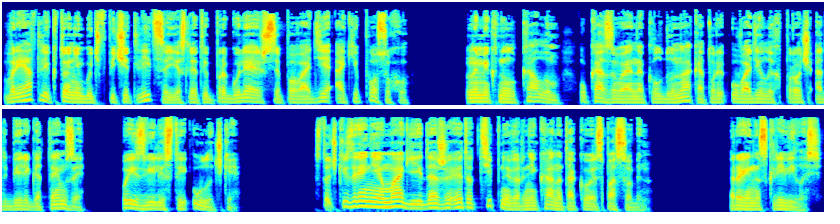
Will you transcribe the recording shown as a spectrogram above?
Вряд ли кто-нибудь впечатлится, если ты прогуляешься по воде аки посуху», намекнул Каллум, указывая на колдуна, который уводил их прочь от берега Темзы по извилистой улочке. С точки зрения магии, даже этот тип наверняка на такое способен. Рейна скривилась.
